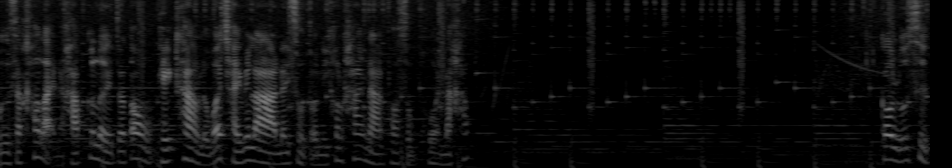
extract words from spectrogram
มือสักเท่าไหร่นะครับ ก็เลยจะต้องเทคไทม์หรือว่าใช้เวลาในส่วนตัวนี้ค่อนข้างนานพอสมควรนะครับก็รู้สึก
